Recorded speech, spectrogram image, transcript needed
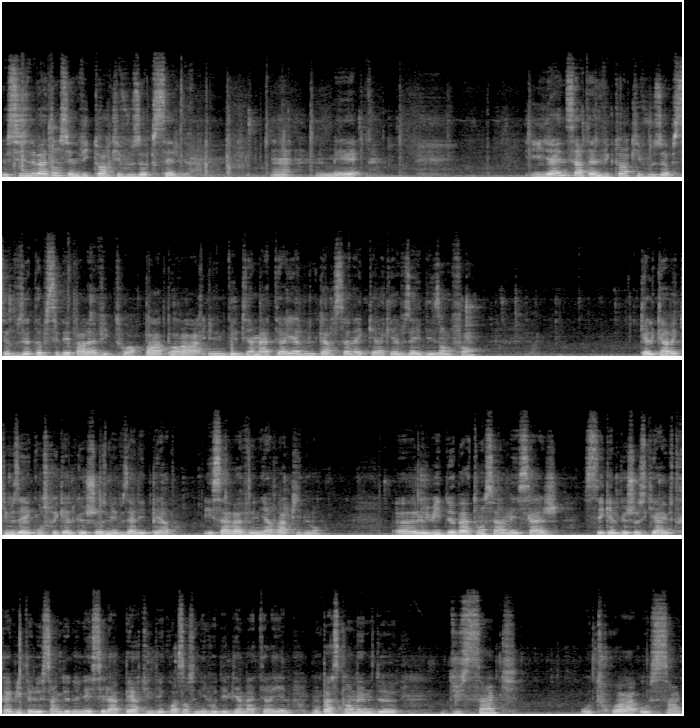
Le 6 de bâton, c'est une victoire qui vous obsède. Hum, mais il y a une certaine victoire qui vous obsède. Vous êtes obsédé par la victoire, par rapport à une des biens matériels ou une personne avec laquelle vous avez des enfants quelqu'un avec qui vous avez construit quelque chose, mais vous allez perdre. Et ça va venir rapidement. Euh, le 8 de bâton, c'est un message. C'est quelque chose qui arrive très vite. Et le 5 de données, c'est la perte, une décroissance au niveau des biens matériels. On passe quand même de, du 5 au 3 au 5.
